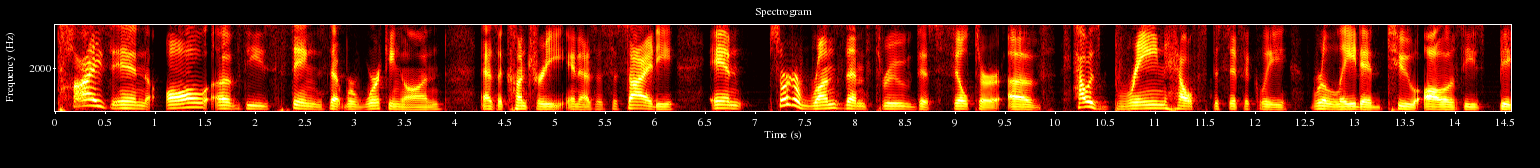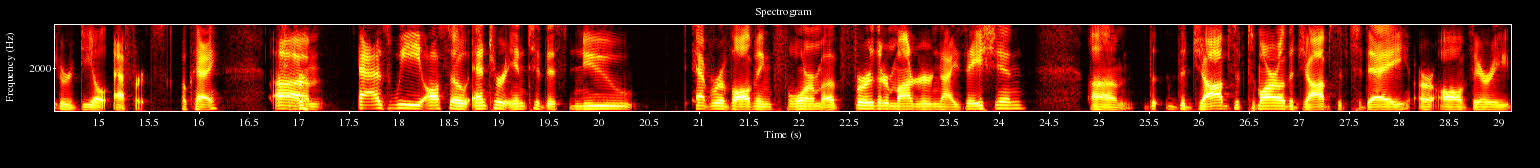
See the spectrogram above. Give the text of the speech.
ties in all of these things that we're working on as a country and as a society. And sort of runs them through this filter of how is brain health specifically related to all of these bigger deal efforts okay sure. um, as we also enter into this new ever evolving form of further modernization um, the, the jobs of tomorrow the jobs of today are all very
